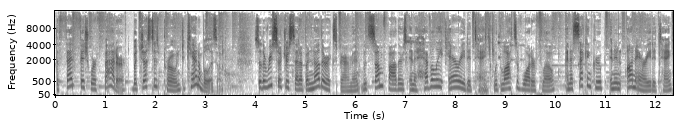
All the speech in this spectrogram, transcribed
the fed fish were fatter, but just as prone to cannibalism. So the researchers set up another experiment with some fathers in a heavily aerated tank with lots of water flow, and a second group in an unaerated tank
